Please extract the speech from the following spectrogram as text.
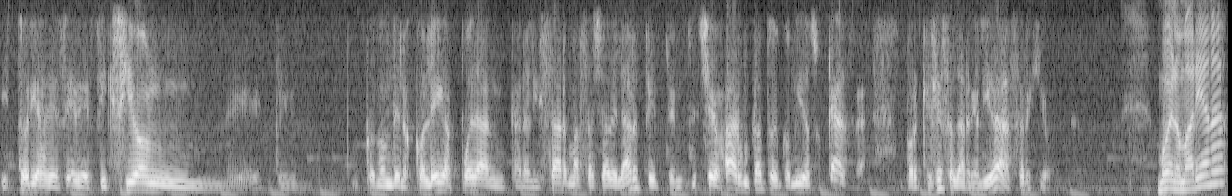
historias de, ficción, este, con donde los colegas puedan canalizar más allá del arte, llevar un plato de comida a su casa, porque esa es la realidad, Sergio. Bueno, Mariana.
